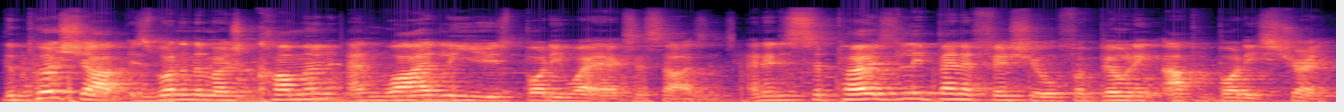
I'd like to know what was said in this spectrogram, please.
The push-up is one of the most common and widely used bodyweight exercises, and it is supposedly beneficial for building upper body strength.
